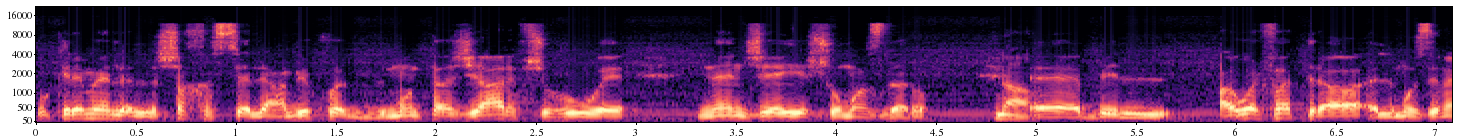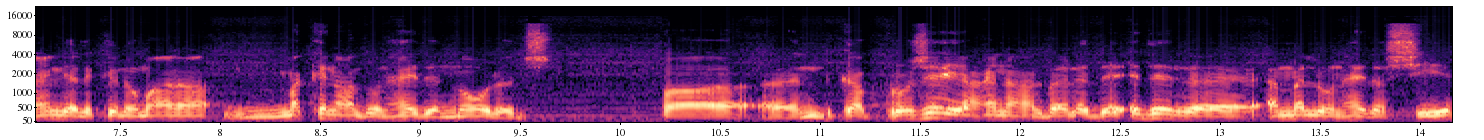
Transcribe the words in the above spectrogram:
وكرمال الشخص اللي عم ياخذ منتج يعرف شو هو منين جاي شو مصدره. نعم. آه بالاول فترة المزارعين اللي كانوا معنا ما كان عندهم هيدي ال knowledge فك projet عينا على البلد قدر آه، أمن لهم هذا الشيء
